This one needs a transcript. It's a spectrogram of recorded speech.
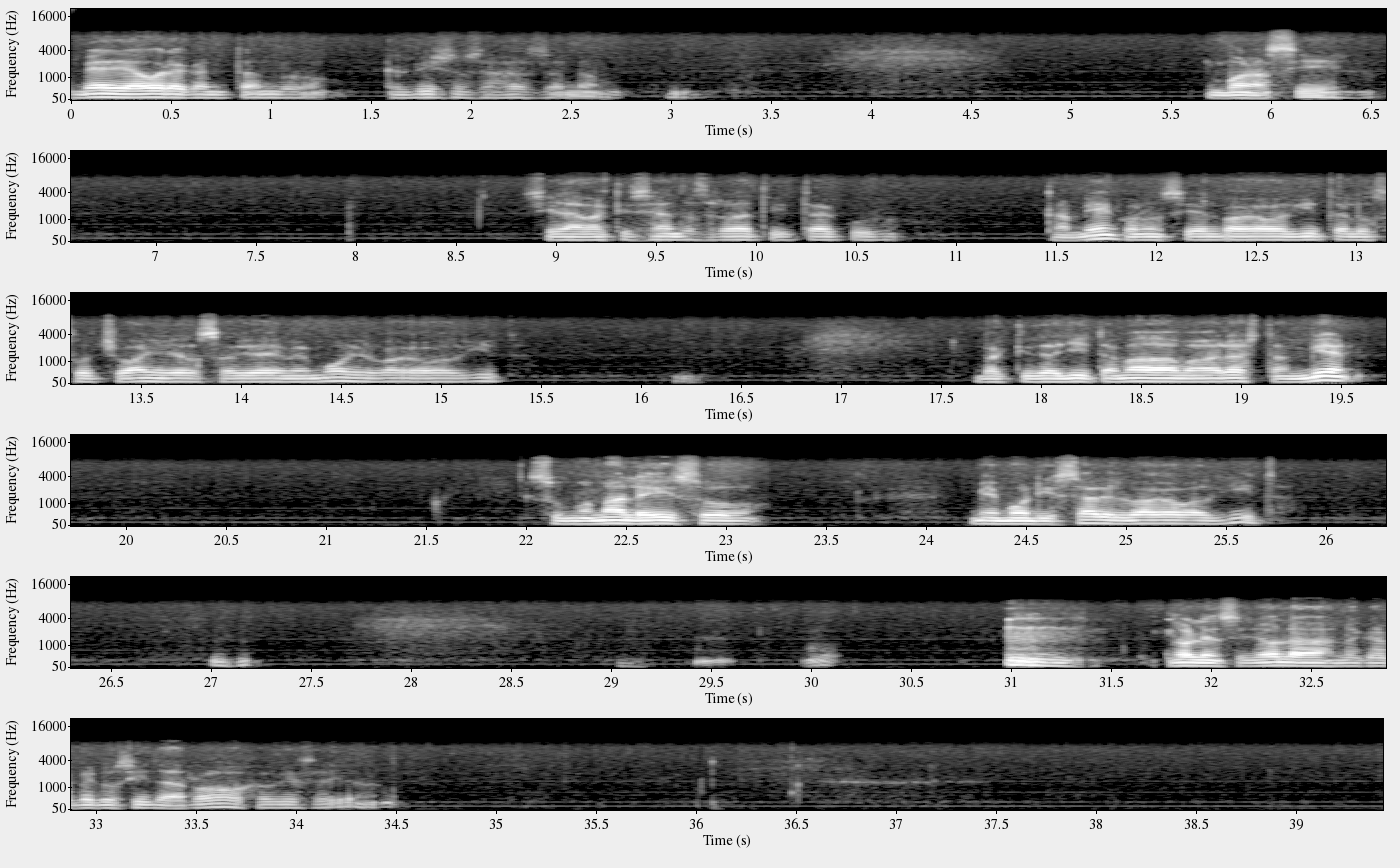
media hora cantando el Vishnu Sahasranam. Bueno, así, la Bhaktisiddhanta Sarvati Thakur también conocía el Bhagavad Gita a los ocho años, ya lo sabía de memoria el Bhagavad Gita. Bhaktidayita Amada Maharaj también. Su mamá le hizo memorizar el Bhagavad Gita. No le enseñó la, la caperucita roja, qué sé yo.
